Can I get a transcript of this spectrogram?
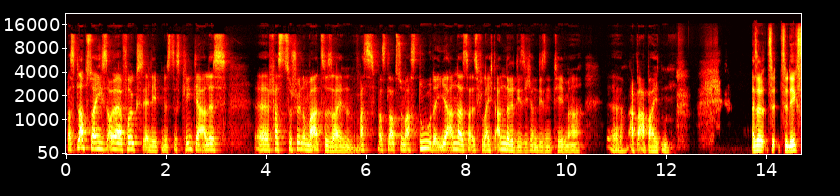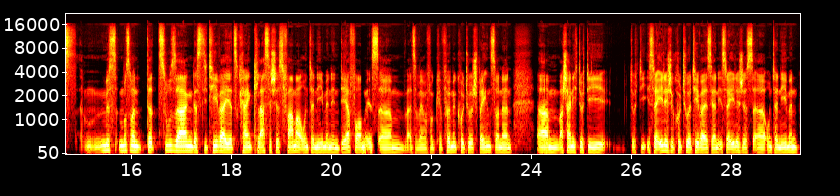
Was glaubst du eigentlich, ist euer Erfolgserlebnis? Das klingt ja alles, äh, fast zu schön, um wahr zu sein. Was was glaubst du, machst du oder ihr anders als vielleicht andere, die sich an diesem Thema, äh, abarbeiten? Also, zu zunächst muss muss man dazu sagen, dass die Teva jetzt kein klassisches Pharmaunternehmen in der Form ist, ähm, also, wenn wir von Firmenkultur sprechen, sondern, ähm, wahrscheinlich durch die durch die israelische Kultur Teva ist ja 'n israelisches, äh, Unternehmen,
